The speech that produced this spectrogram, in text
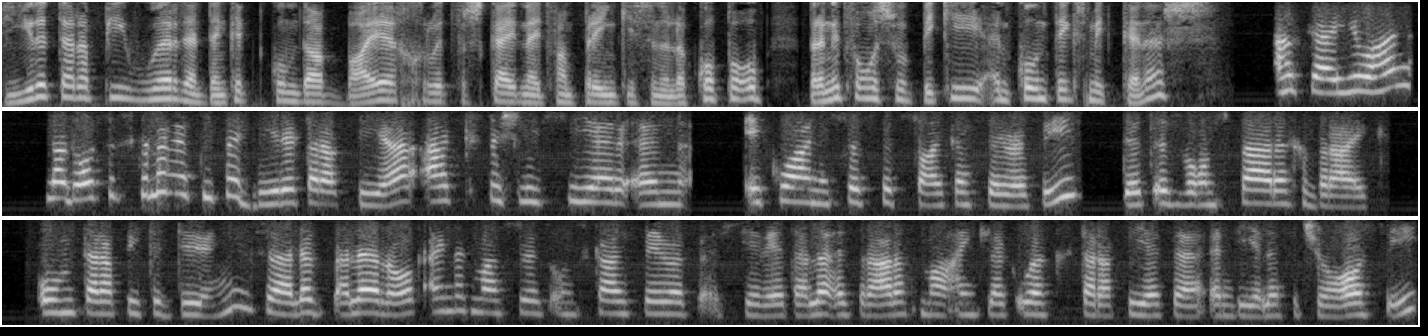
diereterapie hoor, dan dink ek kom daar baie groot verskeidenheid van prentjies in hulle koppe op. Bring dit vir ons so 'n bietjie in konteks met kinders. Okay, Johan, nou daar's verskillende tipe diereterapie. Ek spesialiseer in equine assisted psychotherapy. Dit is waar ons perde gebruik om terapie te doen. So hulle hulle raak eintlik maar soos ons coach therapists. Jy weet, hulle is regtig maar eintlik ook terapeute in die hele situasie.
